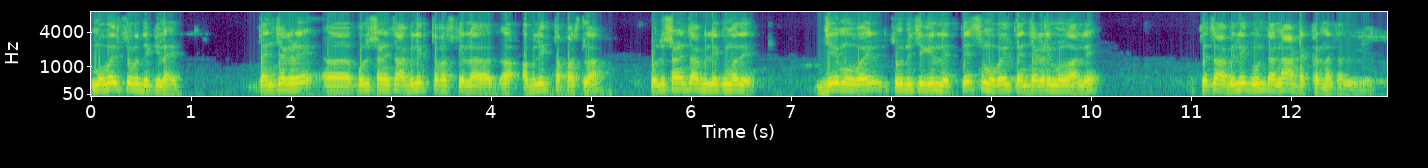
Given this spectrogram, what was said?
मोबाईल चोर देखील आहेत. त्यांच्याकडे पोलीस ठाण्याचा अभिलेख तपास केला अभिलेख तपासला. पोलीस ठाण्याच्या अभिलेखमध्ये जे मोबाईल चोरीचे गेले तेच मोबाईल त्यांच्याकडे मिळून आले. त्याचा अभिलेख घेऊन त्यांना अटक करण्यात आलेली आहे.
